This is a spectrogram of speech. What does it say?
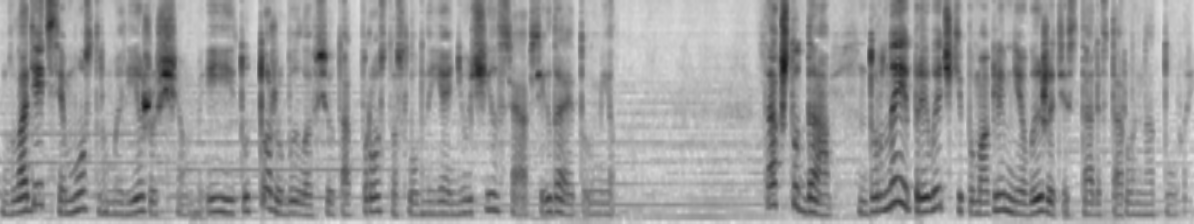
Владеть всем острым и режущим. И тут тоже было все так просто, словно я не учился, а всегда это умел. Так что да, дурные привычки помогли мне выжить и стали второй натурой.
